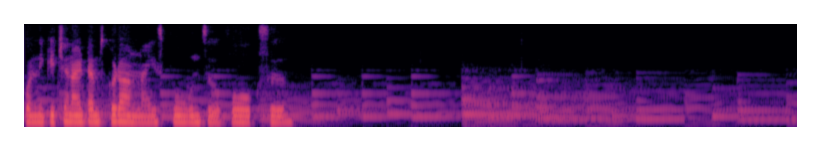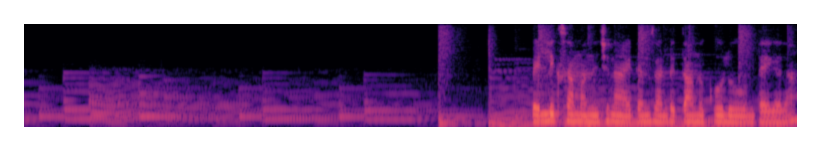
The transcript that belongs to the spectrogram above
కొన్ని కిచెన్ ఐటమ్స్ కూడా ఉన్నాయి స్పూన్స్ ఫోక్స్. పెళ్ళికి సంబంధించిన ఐటమ్స్ అంటే తణుకులు ఉంటాయి కదా?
